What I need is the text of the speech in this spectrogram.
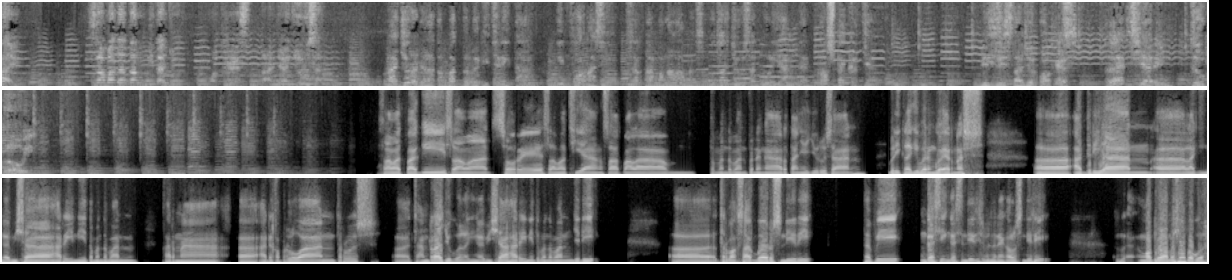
Hai, selamat datang di Tajur, podcast Tanya Jurusan. Tajur adalah tempat berbagi cerita, informasi, serta pengalaman seputar jurusan kuliah dan prospek kerja. This is Tajur Podcast, let's sharing to growing. Selamat pagi, selamat sore, selamat siang, selamat malam teman-teman pendengar Tanya Jurusan. Balik lagi bareng gue Ernest. Uh, Adrian uh, lagi nggak bisa hari ini teman-teman karena uh, ada keperluan. Terus uh, Chandra juga lagi nggak bisa hari ini teman-teman. Jadi uh, terpaksa baru sendiri. Tapi enggak sih, enggak sendiri sebenarnya. Kalau sendiri ngobrol sama siapa gue?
